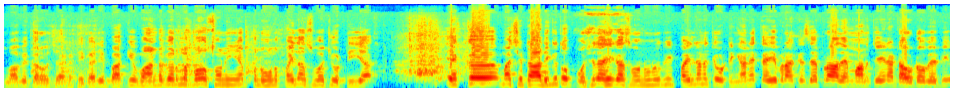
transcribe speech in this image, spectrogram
ਲਓ ਵੀ ਕਰੋ ਚੈੱਕ ਠੀਕ ਹੈ ਜੀ। ਬਾਕੀ ਵੰਡ ਬਿਰਲ ਬਹੁਤ ਸੋਹਣੀ ਹੈ ਪਲੂਣ ਪਹਿਲਾਂ ਸੂਆ ਝੋਟੀ ਆ। ਇੱਕ ਮੈਂ ਸਟਾਰਟਿੰਗ ਤੋਂ ਪੁੱਛ ਲਿਆ ਸੀਗਾ ਸੋਨੂੰ ਨੂੰ ਵੀ ਪਹਿਲਾਂ ਨੇ ਝੋਟੀਆਂ ਨੇ ਕਈ ਵਾਰ ਕਿਸੇ ਭਰਾ ਦੇ ਮਨ 'ਚ ਇਹ ਨਾ ਡਾਊਟ ਹੋਵੇ ਵੀ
